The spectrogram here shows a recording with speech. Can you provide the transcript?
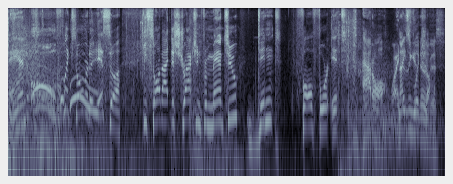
And, oh, flicks over to Issa. He saw that distraction from mantuu. Didn't fall for it at all. Why nice doesn't get nervous?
